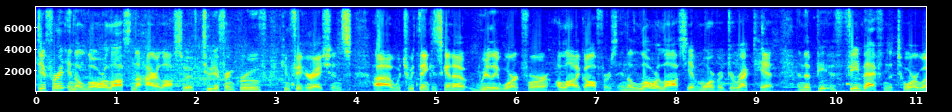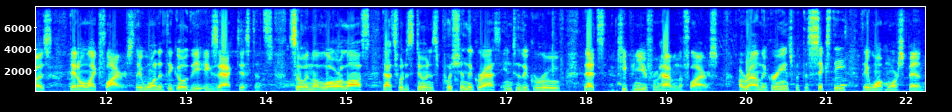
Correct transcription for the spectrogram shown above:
different in the lower lofts and the higher lofts. So we have two different groove configurations, uh, which we think is going to really work for a lot of golfers. In the lower lofts, you have more of a direct hit. And the feedback from the tour was they don't like flyers. They wanted to go the exact distance. So in the lower lofts, that's what it's doing, is pushing the grass into the groove that's keeping you from having the flyers. Around the greens with the 60, they want more spin.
